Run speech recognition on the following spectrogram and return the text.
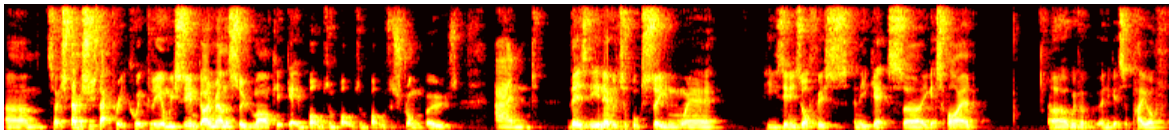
Um, so it establishes that pretty quickly, and we see him going around the supermarket getting bottles and bottles and bottles of strong booze. And there's the inevitable scene where he's in his office and he gets uh, he gets fired uh, with a and he gets a payoff.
